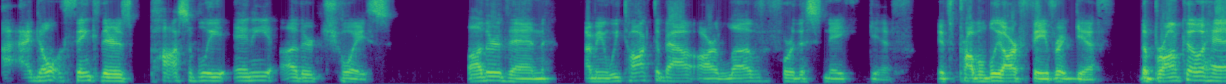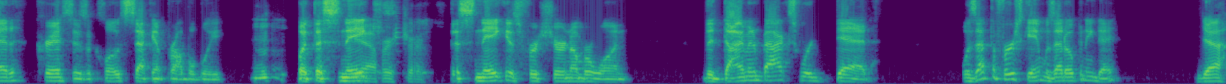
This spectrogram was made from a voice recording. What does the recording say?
I I don't think there's possibly any other choice other than, I mean, we talked about our love for the snake gif. It's probably our favorite gif. The Bronco head, Chris, is a close second, probably. Mhm. But the snake, Yeah, for sure. the snake is for sure number one. The Diamondbacks were dead. Was that the first game? Was that opening day? Yeah.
